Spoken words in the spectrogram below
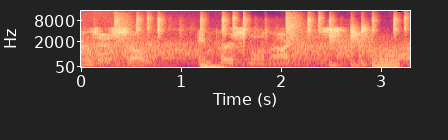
guns are so impersonal and artless.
